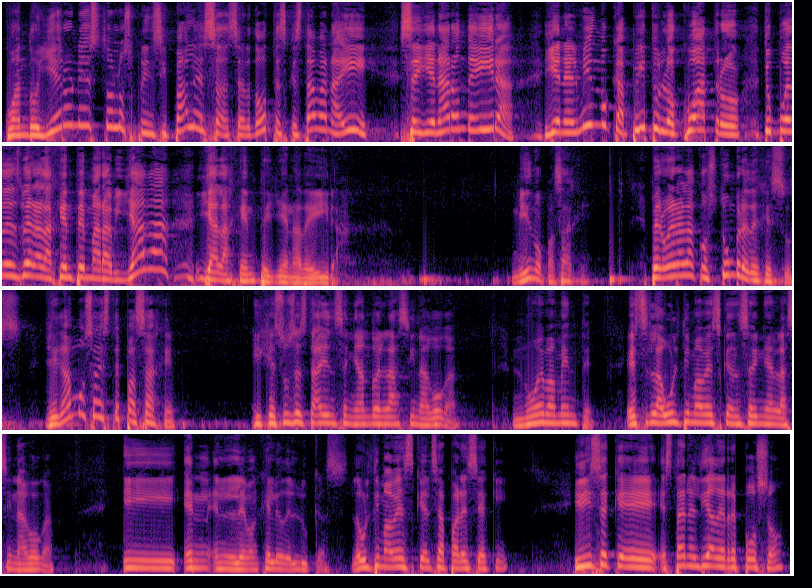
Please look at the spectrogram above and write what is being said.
Cuando oyeron esto los principales sacerdotes que estaban ahí, se llenaron de ira. Y en el mismo capítulo 4 tú puedes ver a la gente maravillada y a la gente llena de ira. Mismo pasaje. Pero era la costumbre de Jesús. Llegamos a este pasaje y Jesús está enseñando en la sinagoga. Nuevamente. Es la última vez que enseña en la sinagoga. Y en, en el Evangelio de Lucas. La última vez que Él se aparece aquí. Y dice que está en el día de reposo.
